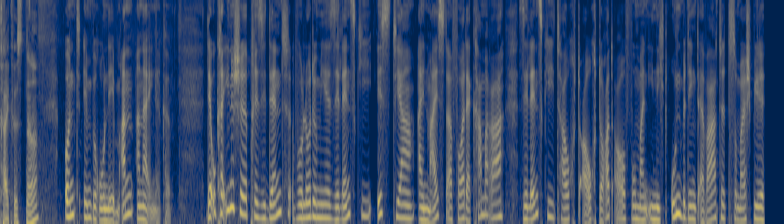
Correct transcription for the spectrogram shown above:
Kai Küstner und im Büro nebenan Anna Engelke. Der ukrainische Präsident Volodymyr Zelensky ist ja ein Meister vor der Kamera. Zelensky taucht auch dort auf, wo man ihn nicht unbedingt erwartet, zum Beispiel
